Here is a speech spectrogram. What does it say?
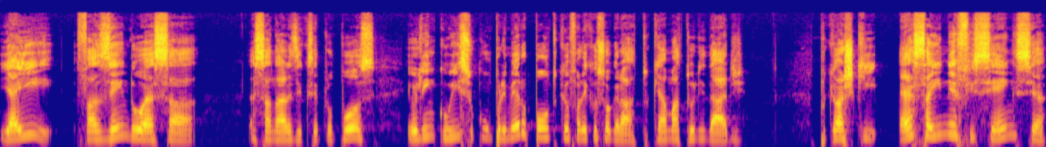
E aí, fazendo essa, essa análise que você propôs, eu linko isso com o primeiro ponto que eu falei que eu sou grato, que é a maturidade. Porque eu acho que essa ineficiência,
